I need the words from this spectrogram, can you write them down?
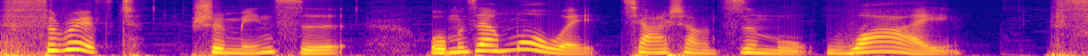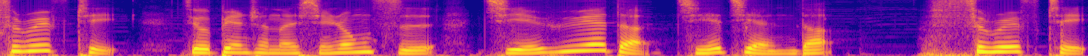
thrift 是名词，我们在末尾加上字母 y，thrifty 就变成了形容词，节约的、节俭的 thrifty。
